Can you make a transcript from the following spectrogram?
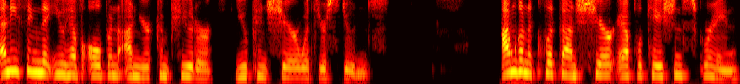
anything that you have open on your computer you can share with your students. I'm going to click on share application screen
